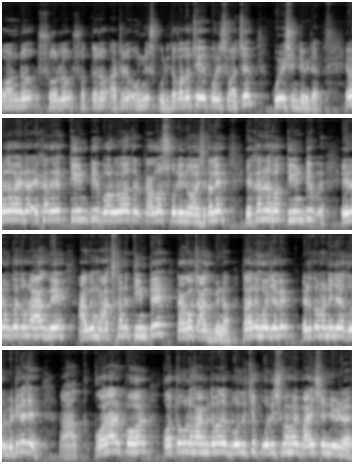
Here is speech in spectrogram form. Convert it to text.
পনেরো, ষোলো, সতেরো, আঠেরো, উনিশ, কুড়ি। তো কত হচ্ছে? এর পরিসীমা আছে কুড়ি সেন্টিমিটার। এবার দেখো, এটা এখান থেকে তিনটি বর্গ কাগজ সরিয়ে নেওয়া হয়েছে। তাহলে এখানে দেখো তিনটি, এরকম করে তোমরা আঁকবে আগে মাঝখানে তিনটে কাগজ আঁকবে না। তাহলে হয়ে যাবে, এটা তোমরা নিজেরা করবে, ঠিক আছে? করার পর কতগুলো হয় আমি তোমাদের বলে দিচ্ছি, পরিসীমা হয় বাইশ সেন্টিমিটার।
